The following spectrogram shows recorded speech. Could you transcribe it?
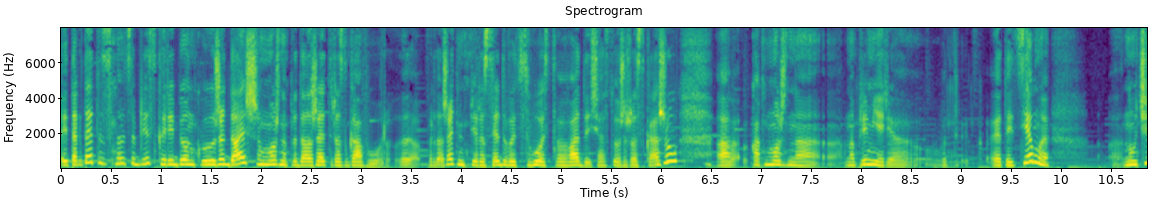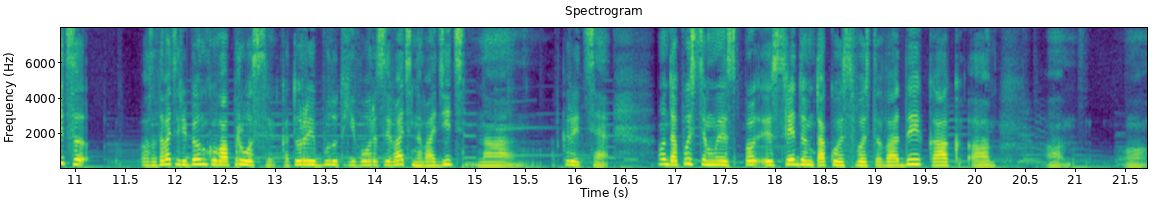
И тогда это становится близко ребенку, и уже дальше можно продолжать разговор, э, продолжать, например, исследовать свойства воды. Сейчас тоже расскажу, а, как можно э, на примере вот этой темы э, научиться задавать ребенку вопросы, которые будут его развивать наводить на открытие. Ну, допустим, мы исследуем такое свойство воды, как а, а, а,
